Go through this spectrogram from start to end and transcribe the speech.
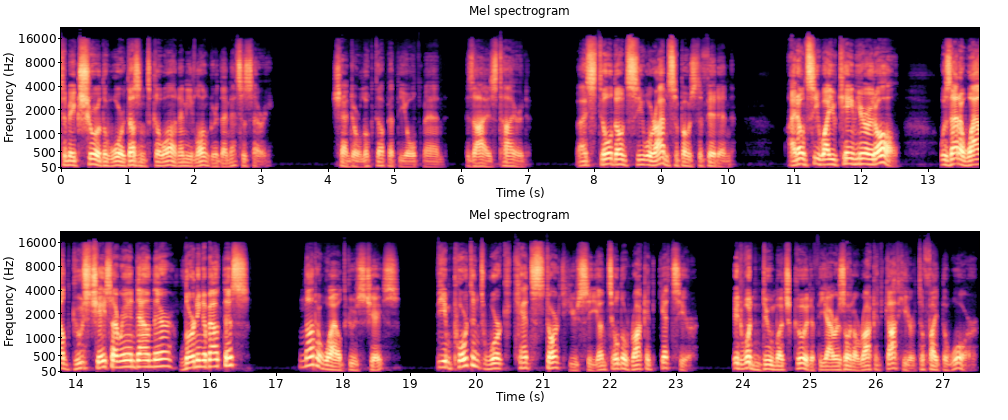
to make sure the war doesn't go on any longer than necessary. Shandor looked up at the old man, his eyes tired. I still don't see where I'm supposed to fit in. I don't see why you came here at all. Was that a wild goose chase I ran down there, learning about this? Not a wild goose chase. The important work can't start, you see, until the rocket gets here. It wouldn't do much good if the Arizona rocket got here to fight the war.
